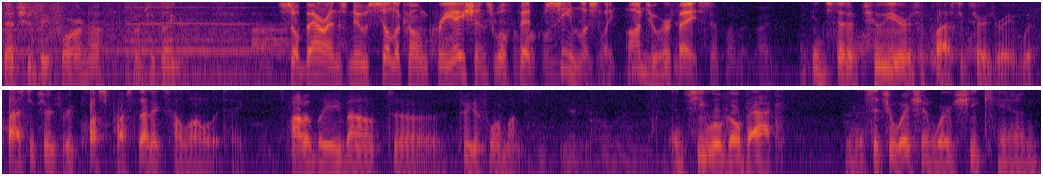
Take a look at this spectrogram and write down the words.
that should be far enough, don't you think? So Barron's new silicone creations will fit seamlessly onto her face. Instead of two years of plastic surgery, with plastic surgery plus prosthetics, how long will it take? Probably about uh, three to four months. And she will go back in a situation where she can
